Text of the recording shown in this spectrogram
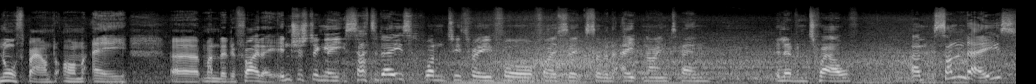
northbound on a uh, Monday to Friday. Interestingly, Saturdays 1, 2, 3, 4, 5, 6, 7, 8, 9, 10, 11, 12. Um, Sundays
